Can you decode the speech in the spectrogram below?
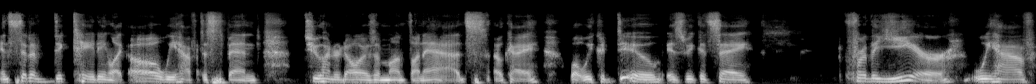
instead of dictating like, oh, we have to spend $200 a month on ads, okay, what we could do is we could say, for the year, we have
